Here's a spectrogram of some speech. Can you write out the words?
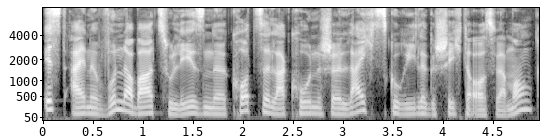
ist eine wunderbar zu lesende, kurze, lakonische, leicht skurrile Geschichte aus Vermont.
